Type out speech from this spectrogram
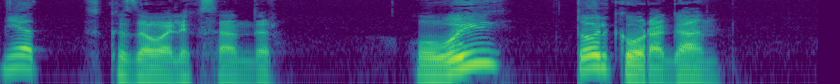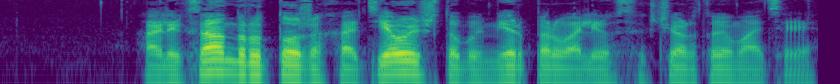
«Нет», — сказал Александр. «Увы, только ураган». Александру тоже хотелось, чтобы мир провалился к чертовой матери.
